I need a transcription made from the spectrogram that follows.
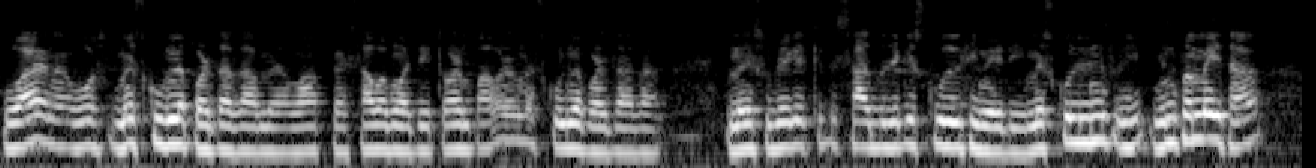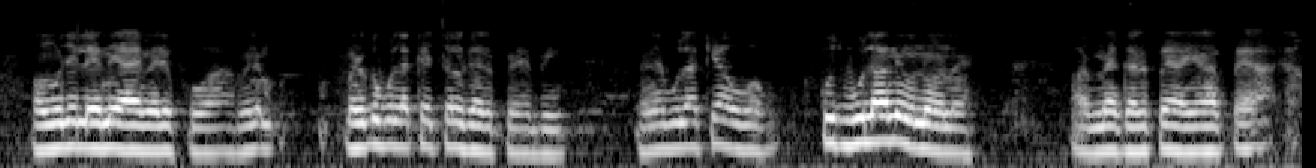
फुआ है ना वो मैं स्कूल में पढ़ता था मैं वहाँ पे साबरमती टॉर्न पावर है ना स्कूल में पढ़ता था मैं सुबह के कितने सात बजे की स्कूल थी मेरी मैं स्कूल यूनिफॉर्म में ही था और मुझे लेने आए मेरे फुआ मैंने मेरे को बोला कि चल घर पे अभी मैंने बोला क्या हुआ कुछ बोला नहीं उन्होंने और मैं घर पे यहाँ पे आया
